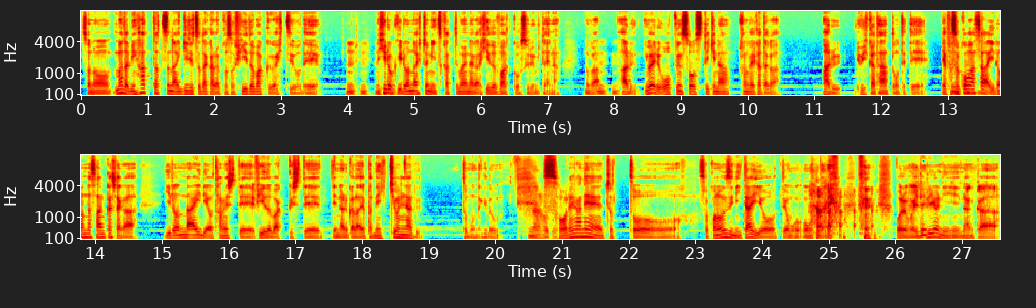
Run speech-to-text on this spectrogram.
そのまだ未発達な技術だからこそフィードバックが必要でうんうんうん。広くいろんな人に使ってもらいながらフィードバックをするみたいなのがうんうん。ある。いわゆるオープンソース的な考え方がある領域かなと思ってて。やっぱそこはうんさいろんな参加者がいろんなアイデアを試してフィードバックしてってなるからやっぱ熱狂になると思うんだけど。なるほど。それがねちょっとそこの渦にいたいよって思思ったね。俺も入れるようになんか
